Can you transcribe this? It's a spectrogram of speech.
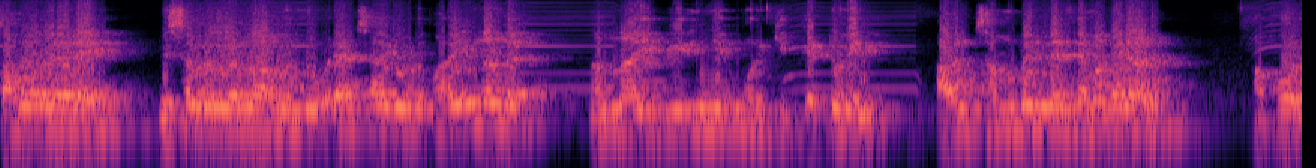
സഹോദരനെ അൻഹു ഒരു അൻസാരിയോട് പറയുന്നുണ്ട് നന്നായി വിരിഞ്ഞ് മുറുക്കി കെട്ടുവിൻ. അവൻ സമ്പന്നന്റെ മകനാണ്. അപ്പോൾ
